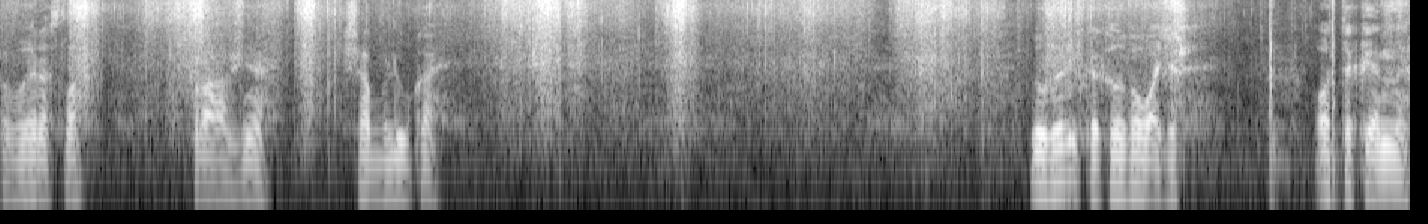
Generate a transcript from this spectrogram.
виросла справжня шаблюка. Дуже рідко, коли побачиш. От такенне.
